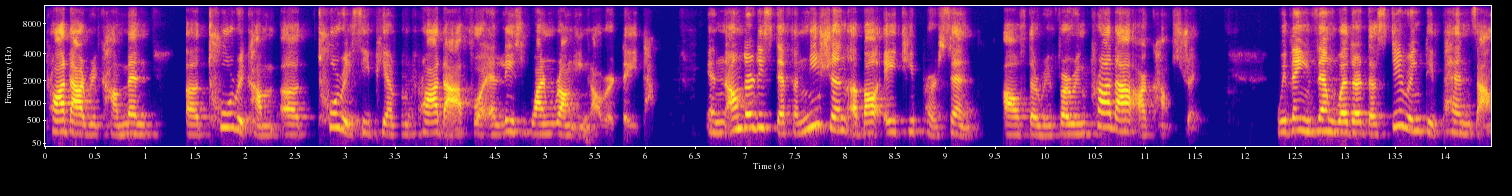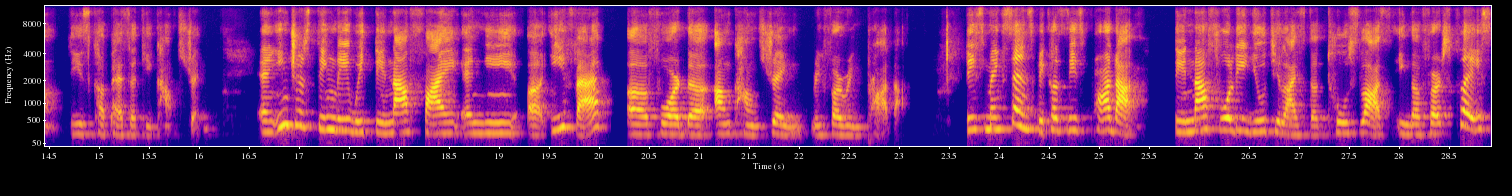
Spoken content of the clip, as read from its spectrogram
product recommend uh, two, recom uh, two recipient product for at least one run in our data. And under this definition, about 80% of the referring product are constrained. We then examine whether the steering depends on these capacity constraints. And interestingly, we did not find any uh, effect uh, for the unconstrained referring product. This makes sense because this product did not fully utilize the two slots in the first place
